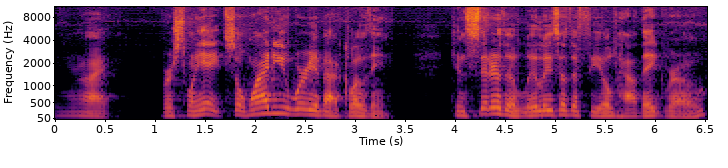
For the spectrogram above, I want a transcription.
All right. Verse 28 So why do you worry about clothing? Consider the lilies of the field, how they grow.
